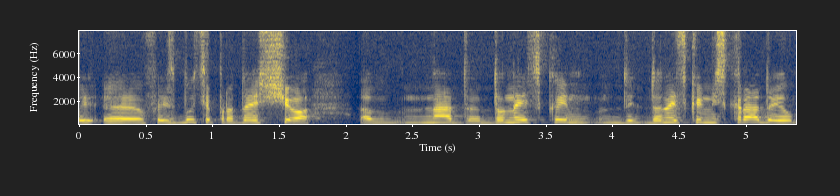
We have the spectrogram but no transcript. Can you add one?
е, Фейсбуці про те, що е, над Донецькою, Донецькою міськрадою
